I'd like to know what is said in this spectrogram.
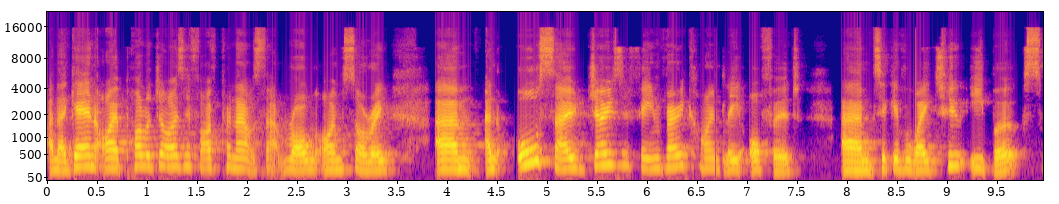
And again, I apologize if I've pronounced that wrong. I'm sorry. Um, and also, Josephine very kindly offered um, to give away two ebooks.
